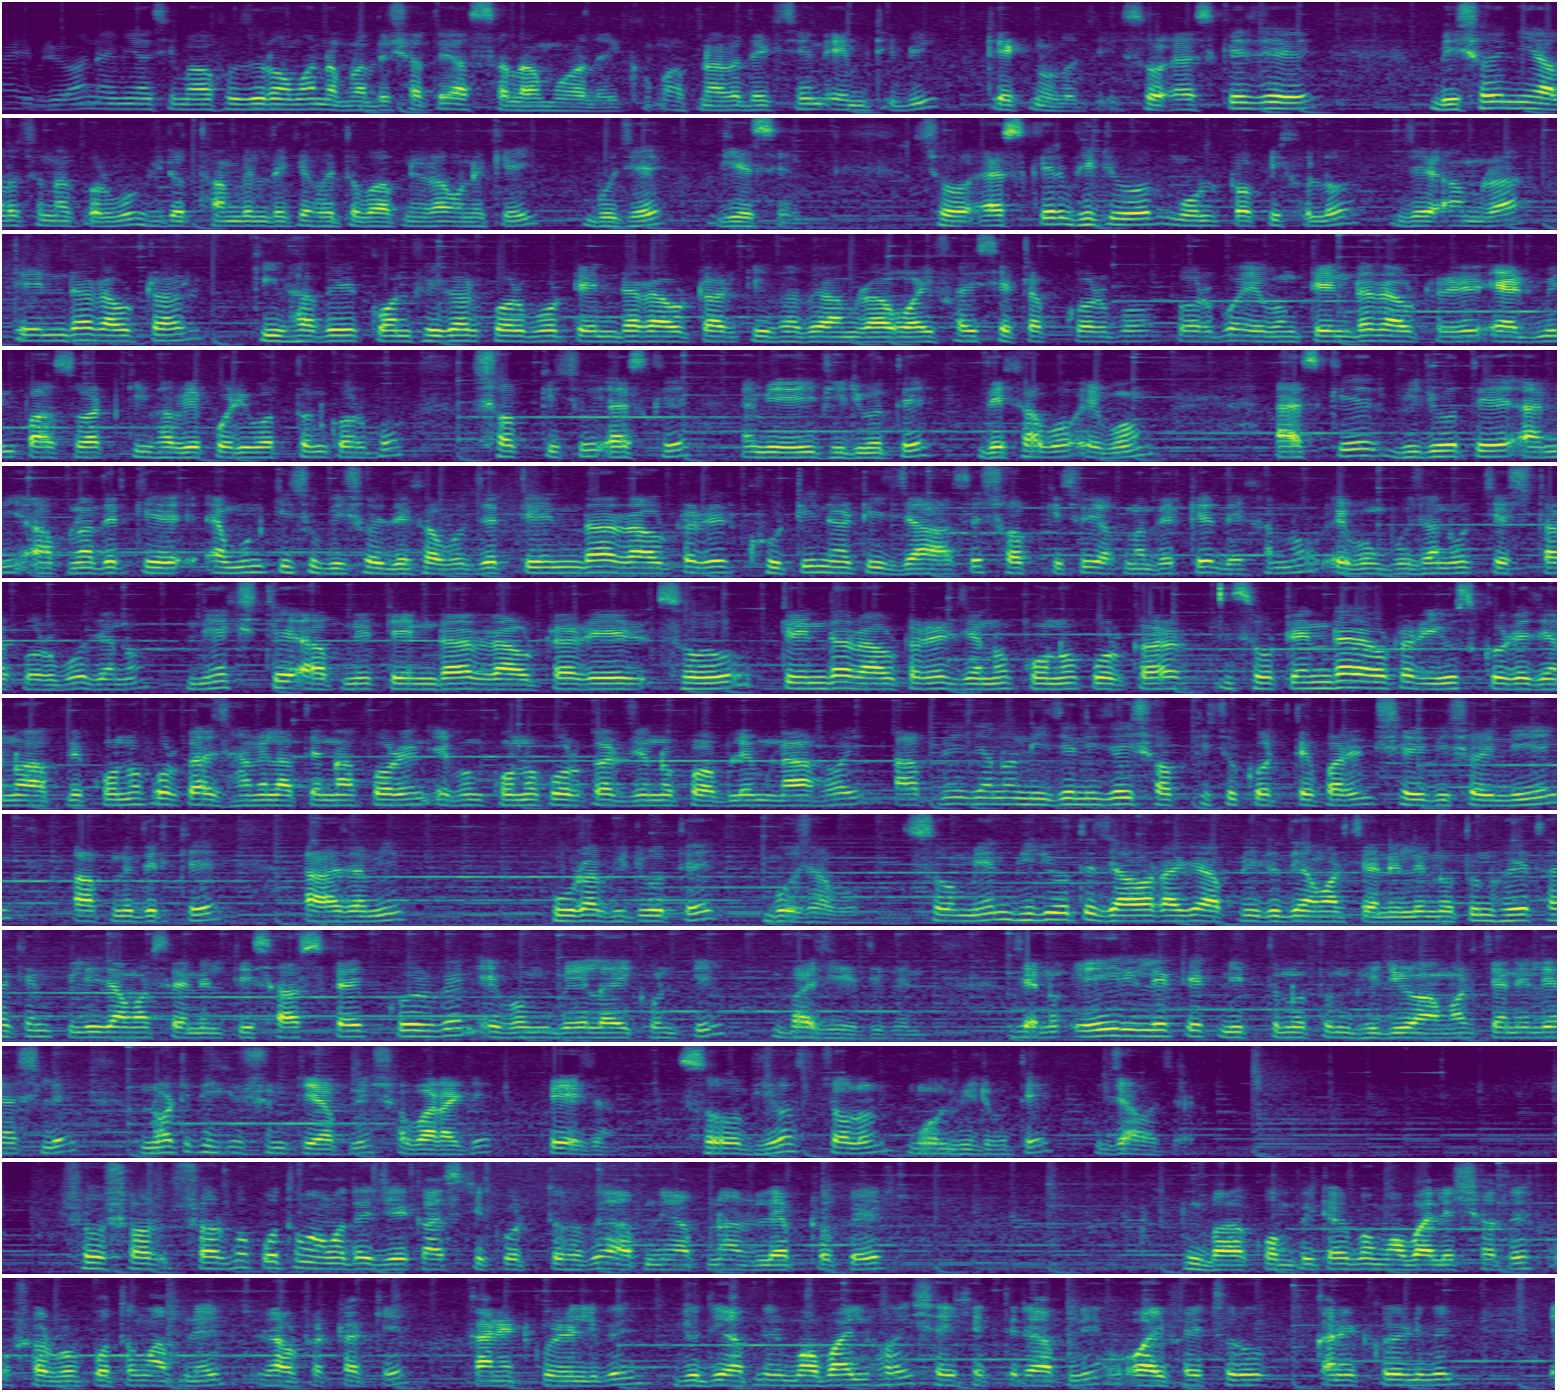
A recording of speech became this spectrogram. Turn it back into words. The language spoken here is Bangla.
হাই এভরিওয়ান আমি আছি মাহফুজুর রহমান আপনাদের সাথে। আসসালামু আলাইকুম। আপনারা দেখছেন এমটিভি টেকনোলজি সো আজকে যে বিষয় নিয়ে আলোচনা করব, ভিডিও থাম্বেল দেখে হয়তো বা আপনারা অনেকেই বুঝে গিয়েছেন। সো আজকের ভিডিওর মূল টপিক হলো যে আমরা টেন্ডার আউটার কীভাবে কনফিগার করব টেন্ডার আউটার কীভাবে আমরা ওয়াইফাই সেট আপ করব করব এবং টেন্ডার আউটারের অ্যাডমিন পাসওয়ার্ড কীভাবে পরিবর্তন করব সব কিছু আজকে আমি এই ভিডিওতে দেখাবো এবং আজকের ভিডিওতে আমি আপনাদেরকে এমন কিছু বিষয় দেখাবো যে টেন্ডার রাউটারের খুঁটিনাটি যা আছে সব কিছুই আপনাদেরকে দেখানো এবং বোঝানোর চেষ্টা করব যেন। নেক্সটে আপনি টেন্ডার রাউটারের সো টেন্ডার রাউটারের যেন কোনো প্রকার সো টেন্ডার রাউটার ইউজ করে যেন আপনি কোনো প্রকার ঝামেলাতে না পড়েন এবং কোনো প্রকার যেন প্রবলেম না হয়। আপনি যেন নিজে নিজেই সব কিছু করতে পারেন সেই বিষয় নিয়েই আপনাদেরকে আজ আমি পুরা ভিডিওতে বোঝাবো। সো মেন ভিডিওতে যাওয়ার আগে আপনি যদি আমার চ্যানেলে নতুন হয়ে থাকেন প্লিজ আমার চ্যানেলটি সাবস্ক্রাইব করবেন এবং বেল আইকনটি বাজিয়ে দিবেন। যেন এই রিলেটেড নিত্য নতুন ভিডিও আমার চ্যানেলে আসলে নোটিফিকেশনটি আপনি সবার আগে পেয়ে যান। সো ভিওস চলুন মূল ভিডিওতে যাওয়া যাক। সো সর্বপ্রথম আমাদের যে কাজটি করতে হবে, আপনি আপনার ল্যাপটপের বা কম্পিউটার বা মোবাইলের সাথে সর্বপ্রথম আপনি রাউটারটাকে কানেক্ট করে নেবেন। যদি আপনার মোবাইল হয়, সেই ক্ষেত্রে আপনি ওয়াইফাই থ্রু কানেক্ট করে নেবেন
